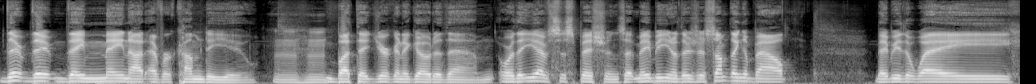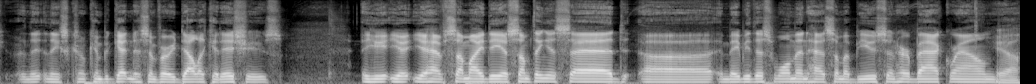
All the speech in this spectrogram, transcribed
They they they may not ever come to you, mm-hmm. but that you're going to go to them, or that you have suspicions that maybe you know there's just something about maybe the way these can get into some very delicate issues. You, you, you have some idea something is said, uh, and maybe this woman has some abuse in her background. Yeah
